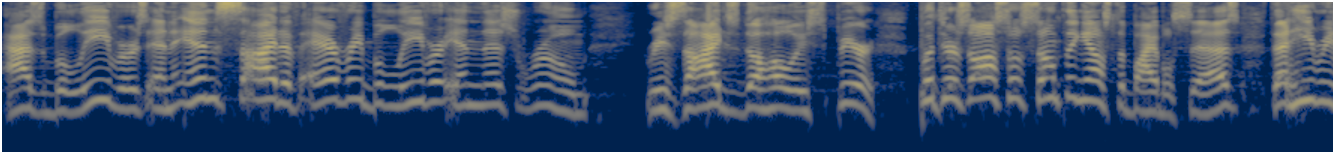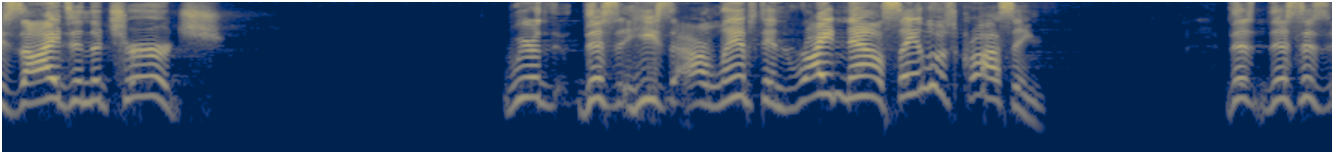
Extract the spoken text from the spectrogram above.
as believers, and inside of every believer in this room resides the Holy Spirit. But there's also something else the Bible says that He resides in the church. We're this, He's our lampstand right now, St. Louis Crossing. This, this is,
